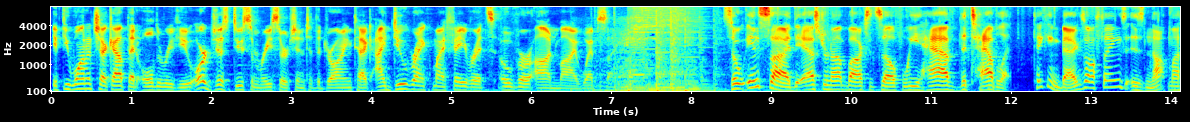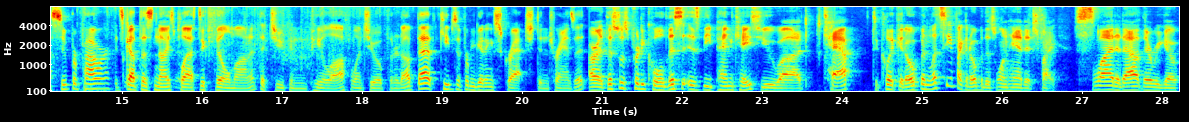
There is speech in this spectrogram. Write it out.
If you want to check out that older review or just do some research into the drawing tech, I do rank my favorites over on my website. So inside the astronaut box itself, we have the tablet. Taking bags off things is not my superpower. It's got this nice plastic film on it that you can peel off once you open it up. That keeps it from getting scratched in transit. All right, this was pretty cool. This is the pen case. You uh, tap to click it open. Let's see if I can open this one-handed. If I slide it out, there we go.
